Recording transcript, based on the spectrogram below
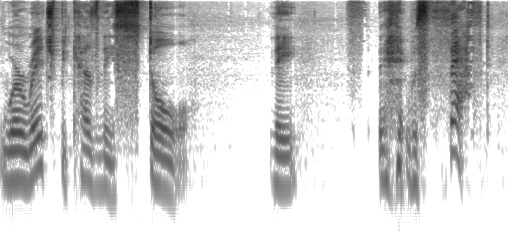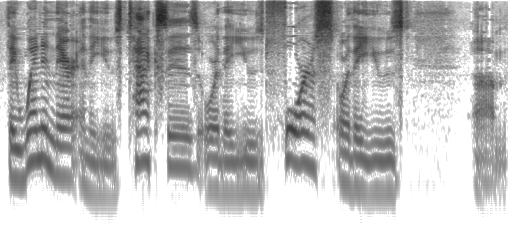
were rich because they stole. They, it was theft. They went in there and they used taxes or they used force or they used um,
